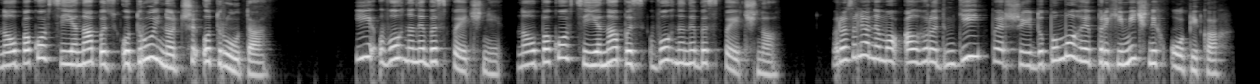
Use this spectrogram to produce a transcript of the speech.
На упаковці є напис отруйно чи отрута. І вогненебезпечні. На упаковці є напис вогненебезпечно. Розглянемо алгоритм дій першої допомоги при хімічних опіках.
